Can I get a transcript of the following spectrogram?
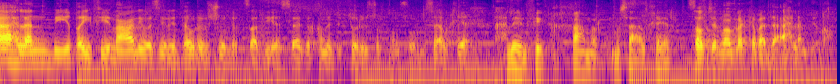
أهلا بضيفي معالي وزير الدولة للشؤون الاقتصادية سابقا الدكتور يوسف منصور. مساء الخير. أهلين فيك خامر. مساء الخير. صوت المملكة بدأ أهلا بكم.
